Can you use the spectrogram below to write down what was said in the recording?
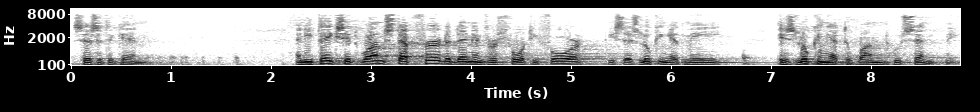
says it again. And he takes it one step further than in verse 44. He says, looking at me is looking at the one who sent me.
